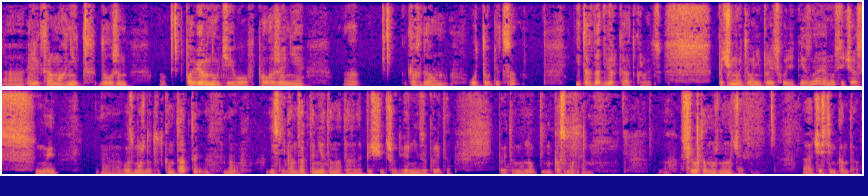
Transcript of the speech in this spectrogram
электромагнит должен повернуть его в положение, когда он утопится, и тогда дверка откроется. Почему этого не происходит, не знаю. Но сейчас мы, э, возможно, тут контакта, ну, если контакта нет, она тогда пищит, что дверь не закрыта. Поэтому, ну, посмотрим. С чего-то нужно начать. Э, чистим контакт.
